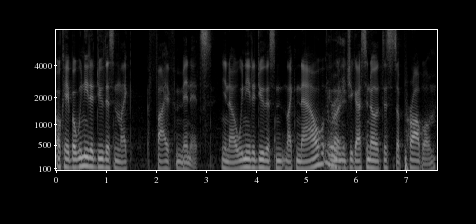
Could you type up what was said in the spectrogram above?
okay but we need to do this in like five minutes you know? We need to do this n- like now and Right. we need you guys to know that this is a problem.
